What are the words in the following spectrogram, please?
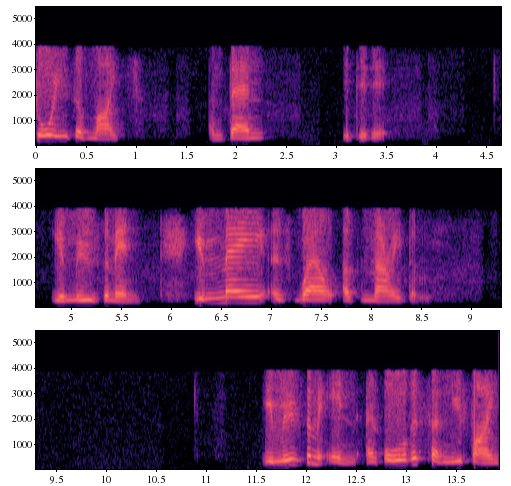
joys of life, and then you did it. You move them in. You may as well have married them. You move them in, and all of a sudden you find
